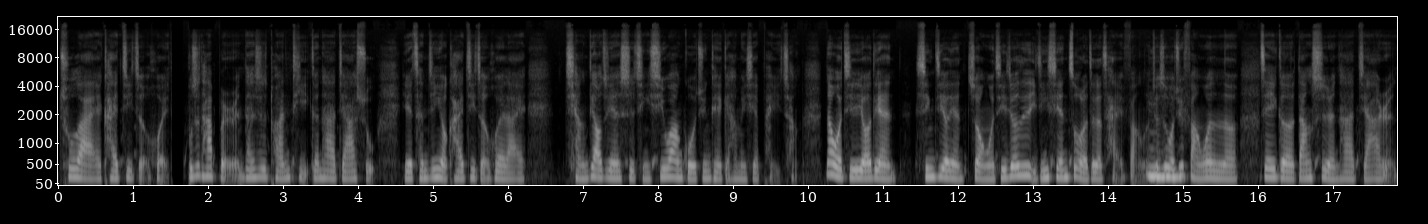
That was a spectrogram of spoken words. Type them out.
出来开记者会。不是他本人，但是团体跟他的家属也曾经有开记者会来强调这件事情，希望国军可以给他们一些赔偿。那我其实有点心机有点重，我其实就是已经先做了这个采访了，嗯、就是我去访问了这个当事人他的家人。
